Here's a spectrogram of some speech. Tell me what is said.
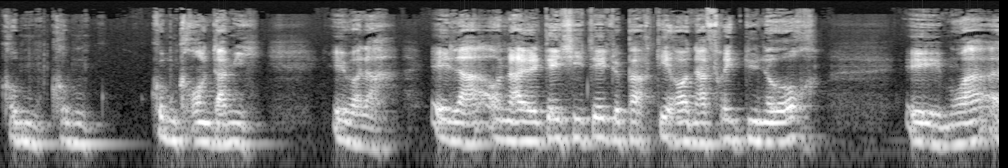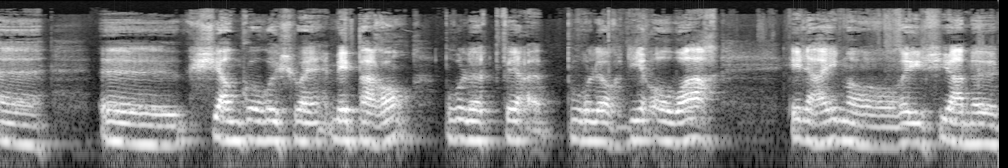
comme, comme, comme grand ami. Et voilà. Et là, on a décidé de partir en Afrique du Nord. Et moi, euh, euh, j'ai encore rejoint mes parents pour leur, faire, pour leur dire au revoir. Et là, ils m'ont réussi à me,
